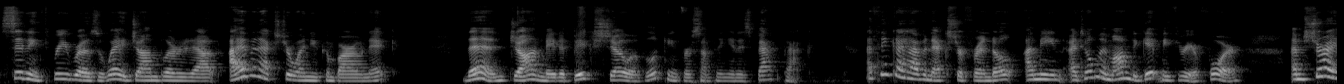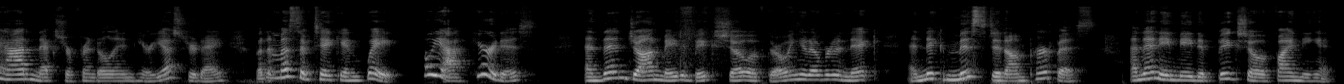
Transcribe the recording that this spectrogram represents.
Sitting three rows away, John blurted out, I have an extra one you can borrow, Nick. Then John made a big show of looking for something in his backpack. I think I have an extra frindle. I mean, I told my mom to get me three or four. I'm sure I had an extra frindle in here yesterday, but it must have taken, wait, oh yeah, here it is. And then John made a big show of throwing it over to Nick, and Nick missed it on purpose. And then he made a big show of finding it.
